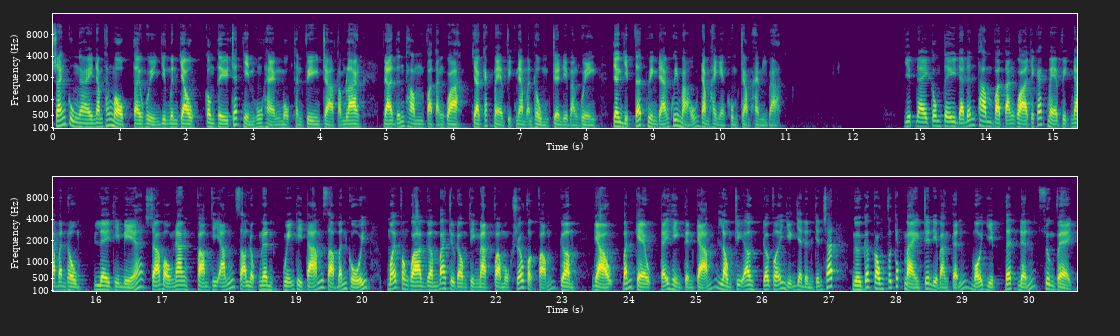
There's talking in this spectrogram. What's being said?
Sáng cùng ngày 5 tháng 1, tại huyện Dương Minh Châu, công ty trách nhiệm hữu hạn một thành viên Trà Tâm Lan đã đến thăm và tặng quà cho các mẹ Việt Nam anh hùng trên địa bàn huyện nhân dịp Tết Nguyên đán Quý Mão năm 2023. Dịp này, công ty đã đến thăm và tặng quà cho các mẹ Việt Nam anh hùng Lê Thị Mỉa, xã Bầu Năng, Phạm Thị Ánh, xã Lộc Ninh, Nguyễn Thị Tám, xã Bến Củi. Mỗi phần quà gồm 3 triệu đồng tiền mặt và một số vật phẩm gồm gạo, bánh kẹo thể hiện tình cảm, lòng tri ân đối với những gia đình chính sách, người có công với cách mạng trên địa bàn tỉnh mỗi dịp Tết đến xuân về.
